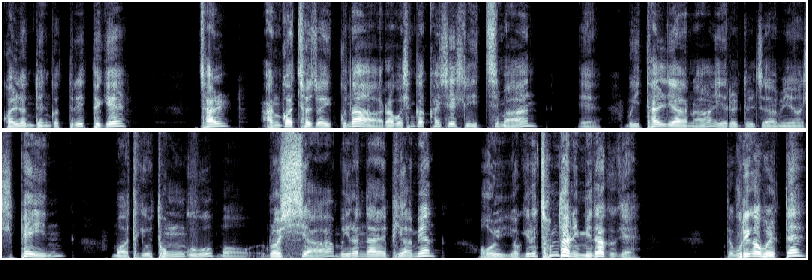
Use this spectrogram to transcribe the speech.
관련된 것들이 되게 잘 안 갖춰져 있구나라고 생각하실 수 있지만 예, 뭐 이탈리아나 예를 들자면 스페인, 뭐 어떻게 동구, 뭐 러시아 뭐 이런 나라에 비하면 어 여기는 첨단입니다. 그게 우리가 볼 때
